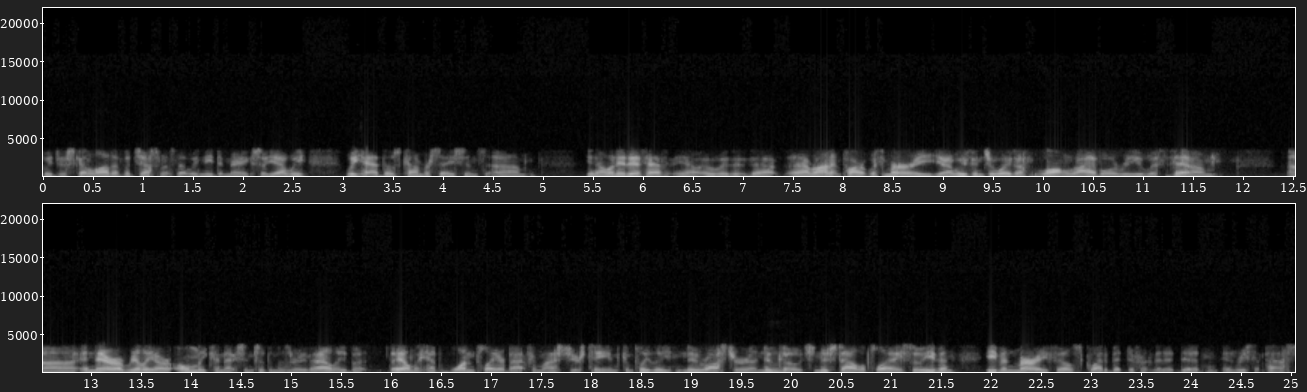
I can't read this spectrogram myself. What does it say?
we just got a lot of adjustments that we need to make. So yeah, we we had those conversations. Um, you know, and it is have you know it, was- the, the ironic part with Murray. Yeah, we've enjoyed a long rivalry with them uh, and they're really our only connection to the Missouri Valley. But they only had one player back from last year's team, completely new roster, a new Hmm. coach, new style of play. So even even Murray feels quite a bit different than it did in recent past.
